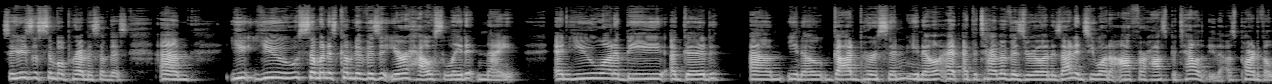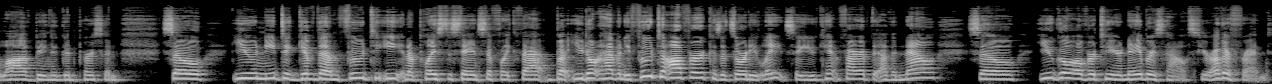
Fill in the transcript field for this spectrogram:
So here's the simple premise of this. Um, you, you, someone has come to visit your house late at night, and you want to be a good um, you know, God person, you know, at, at the time of Israel and his audience, you want to offer hospitality. That was part of the law of being a good person. So you need to give them food to eat and a place to stay and stuff like that. But you don't have any food to offer because it's already late. So you can't fire up the oven now. So you go over to your neighbor's house, your other friend,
